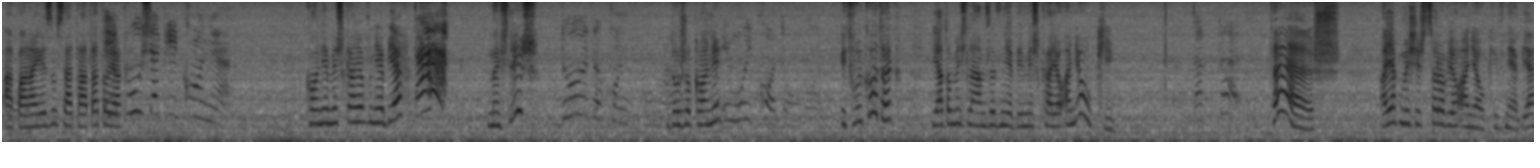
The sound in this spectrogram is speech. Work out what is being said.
A Pana Jezusa tata to I jak? pusiek i konie. Konie mieszkają w niebie? Tak. Myślisz? Dużo koni. Dużo koni? I mój kot umarł. I twój kotek? Ja to myślałam, że w niebie mieszkają aniołki. Tak, tak. Też. A jak myślisz, co robią aniołki w niebie?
